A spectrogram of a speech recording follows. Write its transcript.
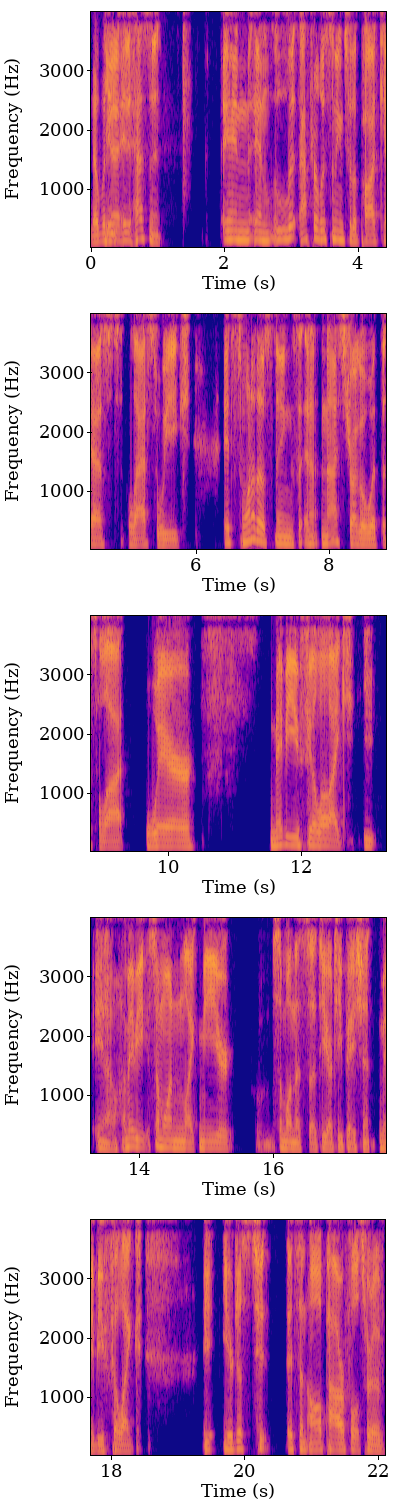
nobody? Yeah, it hasn't. And and li- after listening to the podcast last week, it's one of those things, and, and I struggle with this a lot, where maybe you feel like you you know maybe someone like me or someone that's a TRT patient maybe feel like it, you're just too, it's an all powerful sort of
